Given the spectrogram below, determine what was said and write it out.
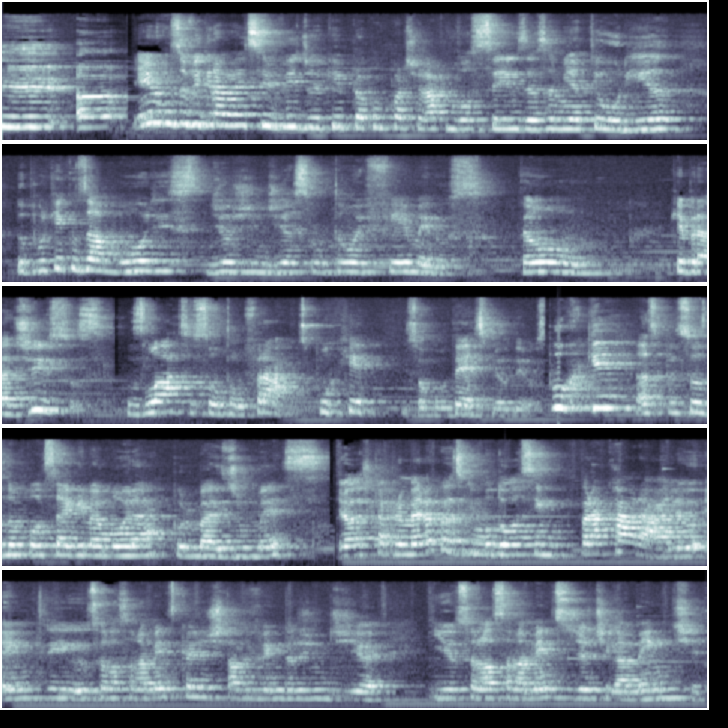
E uh, eu resolvi gravar esse vídeo aqui pra compartilhar com vocês essa minha teoria do porquê que os amores de hoje em dia são tão efêmeros, tão quebradiços. Os laços são tão fracos? Por que isso acontece, meu Deus? Por que as pessoas não conseguem namorar por mais de um mês? Eu acho que a primeira coisa que mudou assim pra caralho entre os relacionamentos que a gente tá vivendo hoje em dia e os relacionamentos de antigamente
